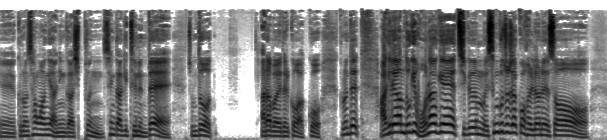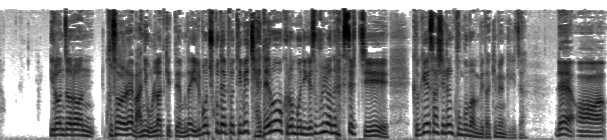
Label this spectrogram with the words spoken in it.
예, 그런 상황이 아닌가 싶은 생각이 드는데 좀 더 알아봐야 될 것 같고 그런데 아기레 감독이 워낙에 지금 승부 조작과 관련해서 이런저런 구설에 많이 올랐기 때문에 일본 축구 대표팀이 제대로 그런 분위기에서 훈련을 했을지 그게 사실은 궁금합니다. 김현기 기자. 네, 어,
